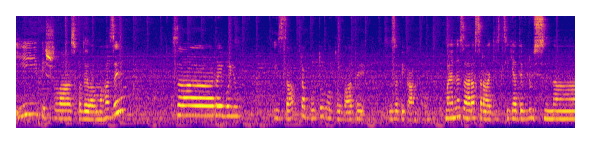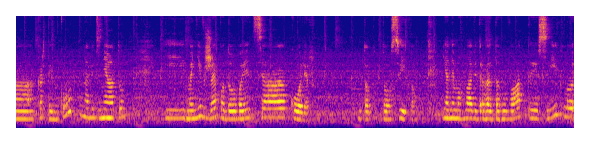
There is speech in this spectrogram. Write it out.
І пішла, сходила в магазин за рибою. І завтра буду готувати запіканку. У мене зараз радість. Я дивлюсь на картинку, на відзняту, і мені вже подобається колір, тобто світло. Я не могла відредагувати світло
